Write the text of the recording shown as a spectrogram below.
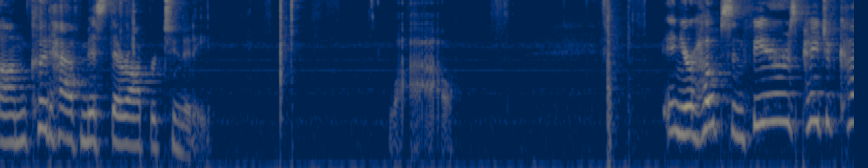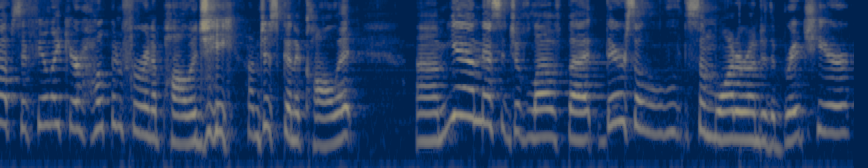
um, could have missed their opportunity. Wow. In your hopes and fears, Page of Cups, I feel like you're hoping for an apology. I'm just going to call it. Um, yeah, message of love, but there's a, some water under the bridge here.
